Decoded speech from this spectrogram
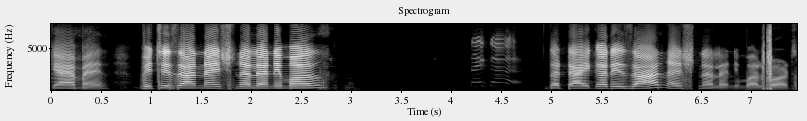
Camel. Which is our national animal? The tiger is our national animal birds.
